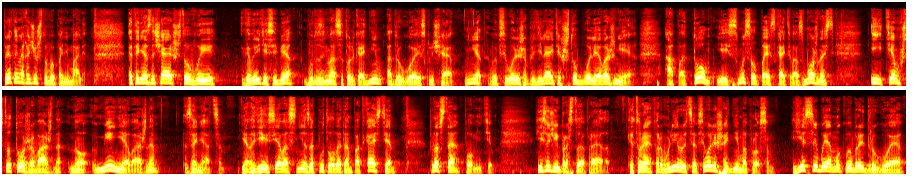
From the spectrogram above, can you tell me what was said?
При этом я хочу, чтобы вы понимали. Это не означает, что вы говорите себе, буду заниматься только одним, а другое исключаю. Нет, вы всего лишь определяете, что более важнее. А потом есть смысл поискать возможность и тем, что тоже важно, но менее важно, заняться. Я надеюсь, я вас не запутал в этом подкасте. Просто помните, есть очень простое правило, которое формулируется всего лишь одним вопросом. Если бы я мог выбрать другое,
